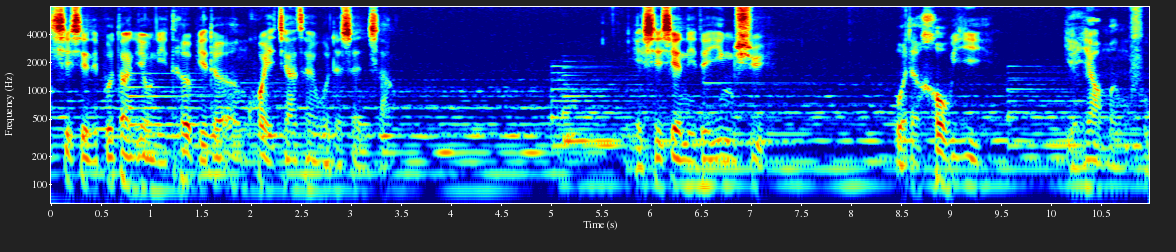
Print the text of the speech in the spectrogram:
谢谢你不断用你特别的恩惠加在我的身上，也谢谢你的应许，我的后裔也要蒙福。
